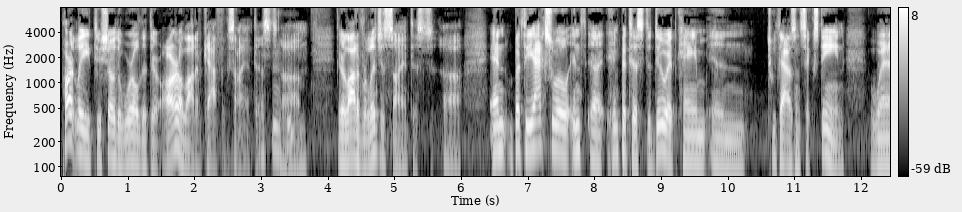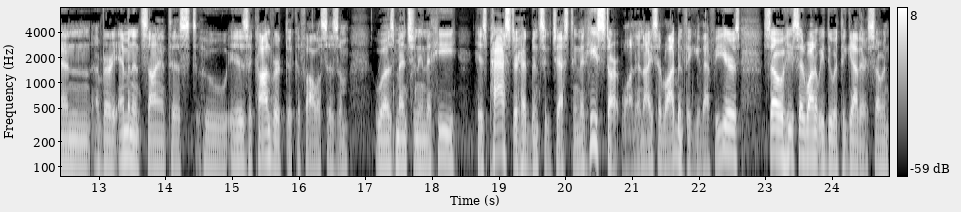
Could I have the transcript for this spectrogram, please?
partly to show the world that there are a lot of Catholic scientists. Mm-hmm. Um, there are a lot of religious scientists, uh, and but the actual in, uh, impetus to do it came in 2016 when a very eminent scientist who is a convert to Catholicism was mentioning that he his pastor had been suggesting that he start one. And I said, Well, I've been thinking of that for years. So he said, Why don't we do it together? So in,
